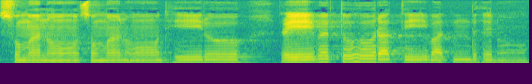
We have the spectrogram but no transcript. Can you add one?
සුමනෝ සුමනෝධීරෝ රේවතෝ රතිවන්දනෝ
